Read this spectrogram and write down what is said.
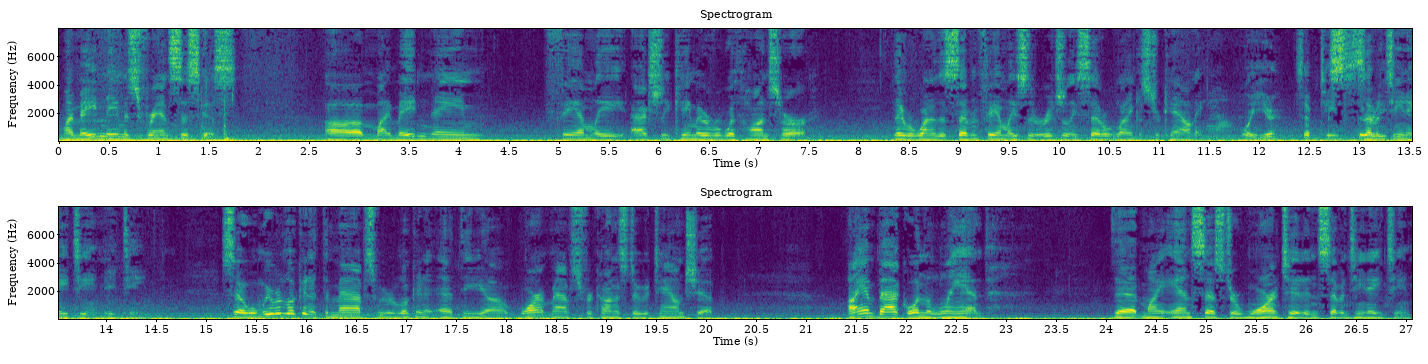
My maiden name is Franciscus. Uh, my maiden name family actually came over with Hans Herr. They were one of the seven families that originally settled Lancaster County. What year? 1730? 1718. 18. So when we were looking at the maps, we were looking at, at the uh, warrant maps for Conestoga Township. I am back on the land that my ancestor warranted in 1718.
